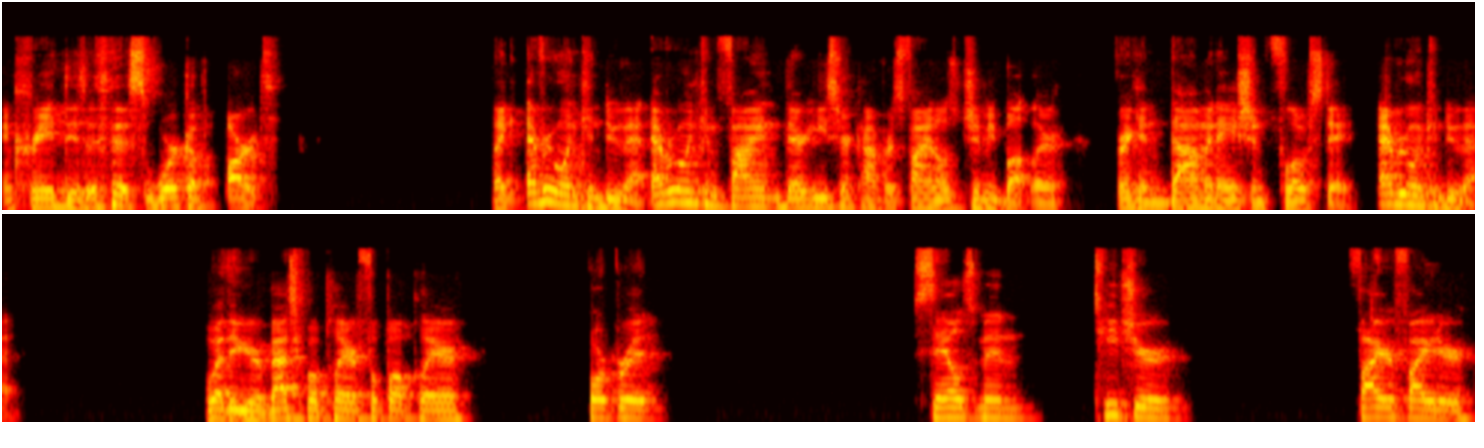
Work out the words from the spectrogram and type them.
and create this, this work of art. Like everyone can do that. Everyone can find their Eastern Conference Finals Jimmy Butler freaking domination flow state. Everyone can do that. Whether you're a basketball player, football player, corporate, salesman, teacher, firefighter,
